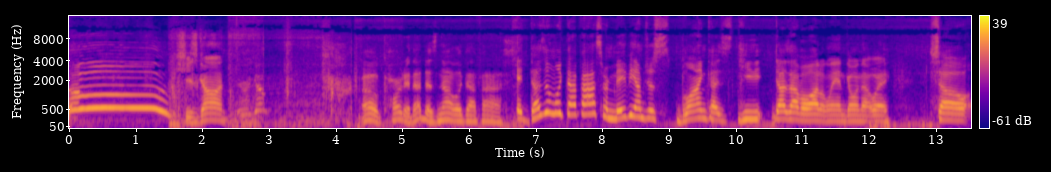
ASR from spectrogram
Oh! She's gone. Here we go. Oh, Carter, that does not look that fast. It doesn't look that fast, or maybe I'm just blind because he does have a lot of land going that way. So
